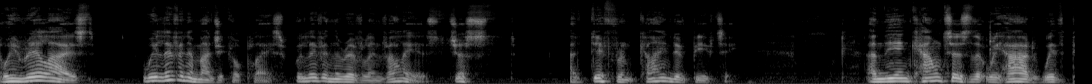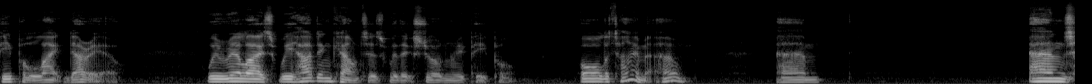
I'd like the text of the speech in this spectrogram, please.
we realized we live in a magical place. We live in the Rivellin Valley. It's just a different kind of beauty. And the encounters that we had with people like Dario, we realized we had encounters with extraordinary people all the time at home. Um, and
